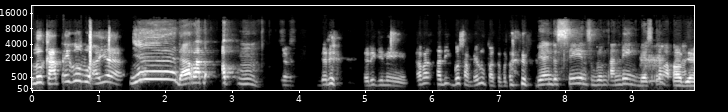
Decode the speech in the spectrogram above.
lu kate gue buaya. Ya, darat up. Hmm. jadi jadi gini apa tadi gue sampai lupa tuh pertanyaan. Behind the scene sebelum tanding, biasa lu oh ngapain? aja? dia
